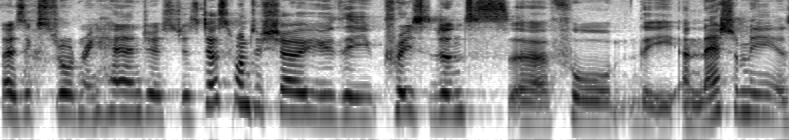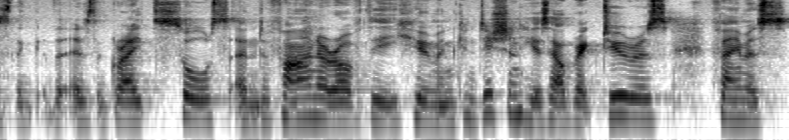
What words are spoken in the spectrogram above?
those extraordinary hand gestures, just want to show you the precedents uh, for the anatomy as the, the, as the great source and definer of the human condition. Here's Albrecht Dürer's famous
